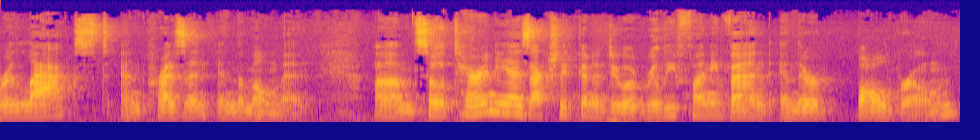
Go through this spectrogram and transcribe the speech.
relaxed and present in the moment. Um, so Terranea is actually going to do a really fun event in their ballroom.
